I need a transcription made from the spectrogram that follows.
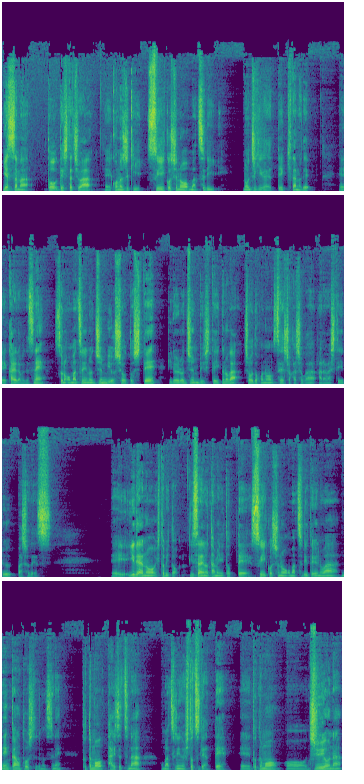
イエス様と弟子たちはこの時期杉越の祭りの時期がやってきたので彼らはですねそのお祭りの準備をしようとしていろいろ準備していくのがちょうどこの聖書箇所が表している場所です。ユダヤの人々、イスラエルのためにとって杉越のお祭りというのは年間を通してでもですね、とても大切なお祭りの一つであって、とても重要な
